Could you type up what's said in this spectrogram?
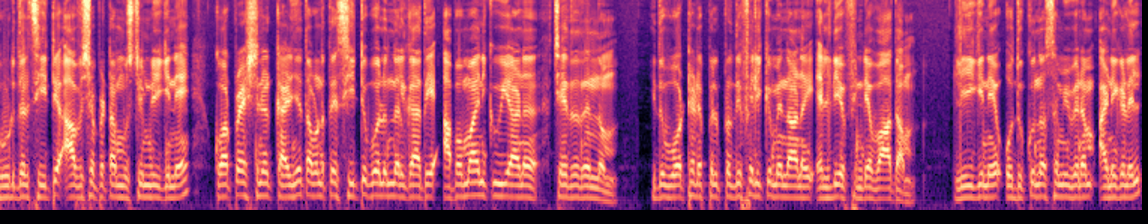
കൂടുതൽ സീറ്റ് ആവശ്യപ്പെട്ട മുസ്ലിം ലീഗിനെ കോർപ്പറേഷനിൽ കഴിഞ്ഞ തവണത്തെ സീറ്റ് പോലും നൽകാതെ അപമാനിക്കുകയാണ് ചെയ്തതെന്നും ഇത് വോട്ടെടുപ്പിൽ പ്രതിഫലിക്കുമെന്നാണ് എൽ വാദം. ലീഗിനെ ഒതുക്കുന്ന സമീപനം അണികളിൽ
